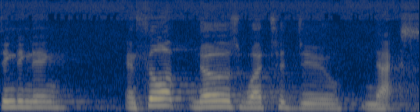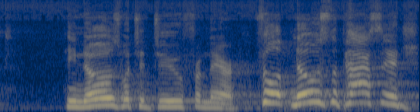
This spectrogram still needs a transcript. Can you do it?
Ding, ding, ding. And Philip knows what to do next. He knows what to do from there. Philip knows the passage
